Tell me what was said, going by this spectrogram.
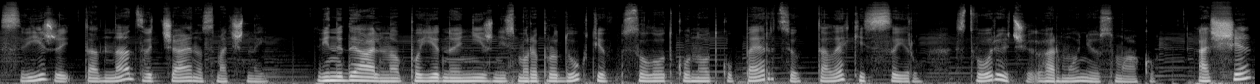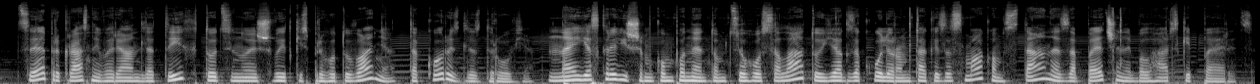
свіжий та надзвичайно смачний. Він ідеально поєднує ніжність морепродуктів, солодку нотку перцю та легкість сиру, створюючи гармонію смаку. А ще це прекрасний варіант для тих, хто цінує швидкість приготування та користь для здоров'я. Найяскравішим компонентом цього салату, як за кольором, так і за смаком, стане запечений болгарський перець.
